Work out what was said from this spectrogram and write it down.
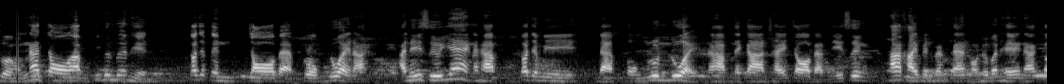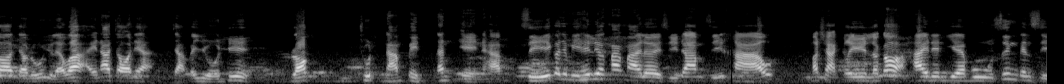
ส่วนของหน้าจอครับที่เพื่อนๆเห็นก็จะเป็นจอแบบกลมด้วยนะ อันนี้ซื้อแยกนะครับ ก็จะมีแบบตรงรุ่นด้วยนะครับในการใช้จอแบบนี้ ซึ่งถ้าใครเป็นแฟนๆของเทอร์เ t เทคนะก็จะรู้อยู่แล้วว่าไอ้หน้าจอเนี่ยจะไปอยู่ที่บล็อกชุดน้ำปิดนั่นเองนะครับ สีก็จะมีให้เลือกมากมายเลย สีดำสีขาวมัชชากรีน แล้วก็ไฮเดนเยบู ซึ่งเป็นสี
